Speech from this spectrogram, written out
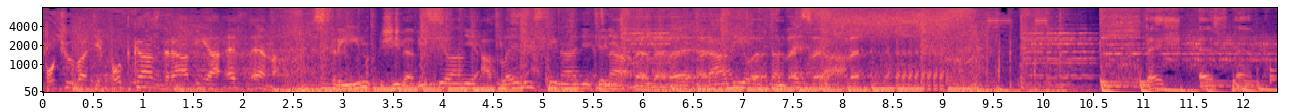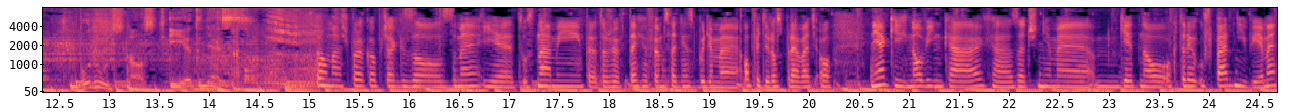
Počúvate podcast Rádia FM. Stream, živé vysielanie a playlisty nájdete na www.radiofm.sk Tech FM. Budúcnosť je dnes. Tomáš Prokopčak zo ZME je tu s nami, pretože v Tech FM sa dnes budeme opäť rozprávať o nejakých novinkách a začneme jednou, o ktorej už pár dní vieme.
